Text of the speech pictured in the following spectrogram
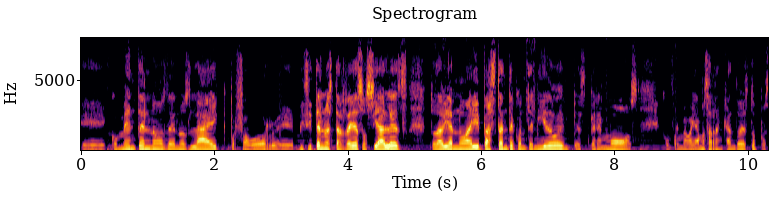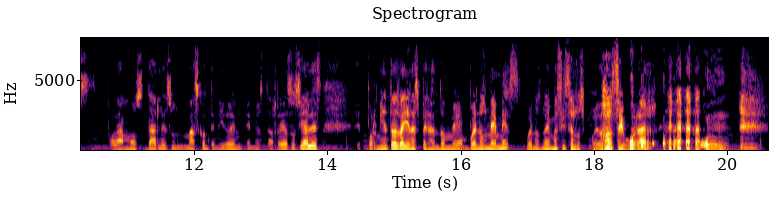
Eh, coméntenos, denos like, por favor. Eh, visiten nuestras redes sociales. Todavía no hay bastante contenido. Esperemos, conforme vayamos arrancando esto, pues podamos darles más contenido en, nuestras redes sociales. Eh, por mientras vayan esperando buenos memes. Buenos memes sí se los puedo asegurar.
